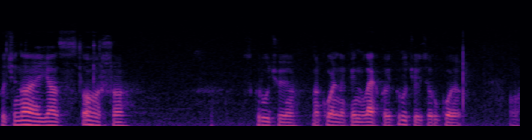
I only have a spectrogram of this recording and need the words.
Починаю я з того, що скручую накольник, він легко відкручується рукою. О.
